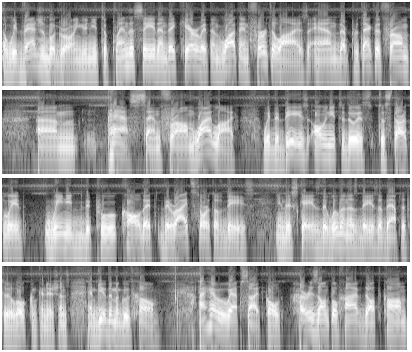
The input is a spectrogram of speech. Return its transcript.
Uh, with vegetable growing you need to plant the seed and take care of it and water and fertilize and they're protected from um, pests and from wildlife. With the bees all you need to do is to start with Winnie the Pooh called it the right sort of bees. In this case the wilderness bees adapted to the local conditions and give them a good home. I have a website called horizontalhive.com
